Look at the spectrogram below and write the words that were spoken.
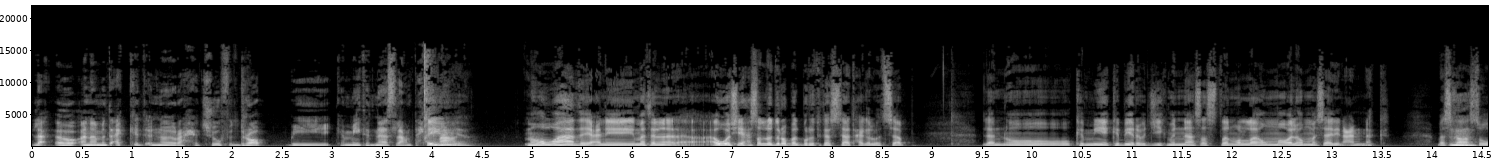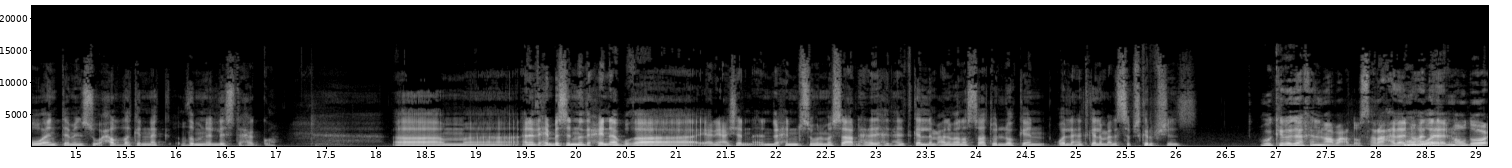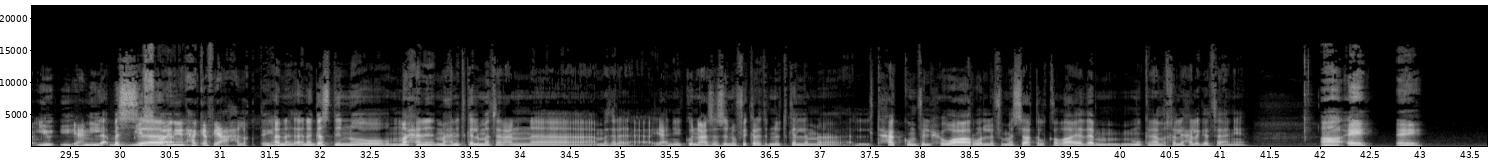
لا أنا متأكد إنه راح تشوف drop بكمية الناس اللي عم تحكي أيوة. معك. ما هو هذا يعني مثلا أول شيء حصل له drop البرودكاستات حق الواتساب لأنه كمية كبيرة بتجيك من ناس أصلا والله هم ولا هم سألين عنك. بس خلاص هو أنت من سوء حظك إنك ضمن الليسته حقه. أم أنا الحين بس إنه الحين أبغى يعني عشان الحين نرسم المسار نحن نتكلم على منصات ال lock-in ولا نتكلم على ال subscriptions هو كله داخل مع بعضه صراحة لأنه هذا الموضوع يعني لا، بس- يسوى ان ينحكى فيه على حلقتين. أنا أنا قصدي إنه ما حن ما حنتكلم مثلا عن مثلا يعني كنا على أساس إنه فكرة إنه نتكلم التحكم في الحوار ولا في مساق القضايا ذا ممكن هذا نخليه حلقة ثانية. آه إيه إيه.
